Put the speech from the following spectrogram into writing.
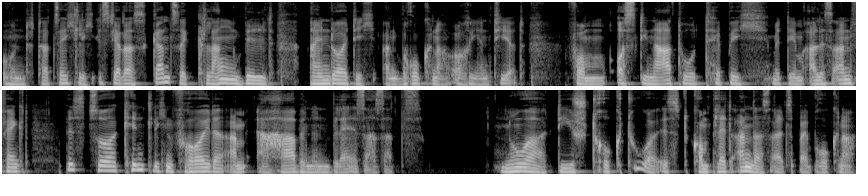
und tatsächlich ist ja das ganze Klangbild eindeutig an Bruckner orientiert. Vom Ostinato-Teppich, mit dem alles anfängt, bis zur kindlichen Freude am erhabenen Bläsersatz. Nur die Struktur ist komplett anders als bei Bruckner.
